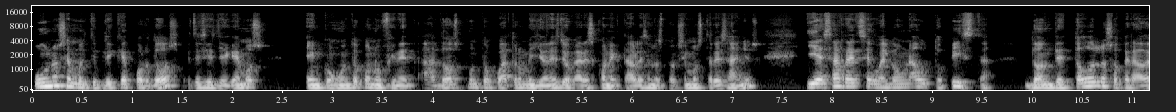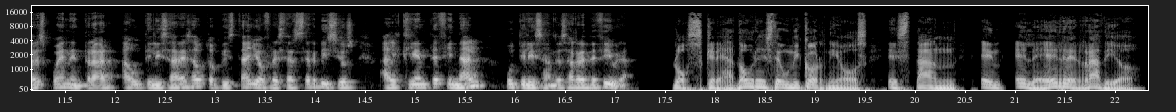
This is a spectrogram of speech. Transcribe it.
uno se multiplique por dos, es decir, lleguemos en conjunto con Ufinet a 2.4 millones de hogares conectables en los próximos tres años y esa red se vuelva una autopista donde todos los operadores pueden entrar a utilizar esa autopista y ofrecer servicios al cliente final utilizando esa red de fibra. Los creadores de unicornios están en LR Radio.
